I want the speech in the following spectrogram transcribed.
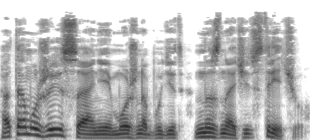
а там уже и с Аней можно будет назначить встречу.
